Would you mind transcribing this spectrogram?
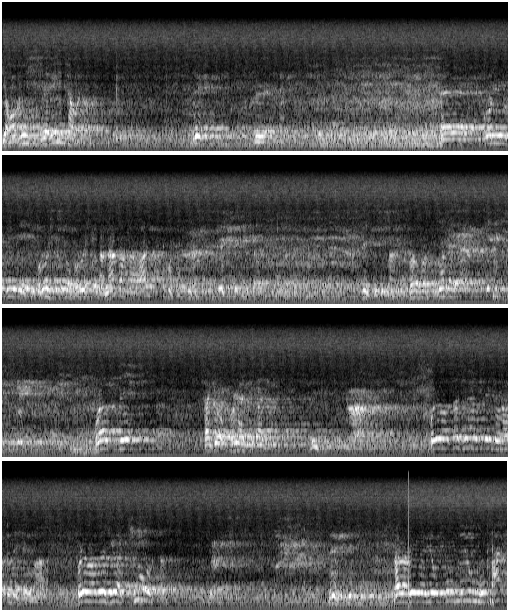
非常に自然に倒れます。ね。えこういうふうにこの人とこの人が仲が悪くてもついてしまう。これこうやって先をこれは2回これは私がやっていると楽でしょうがこれは私が気をねだからこれが横目をパッ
